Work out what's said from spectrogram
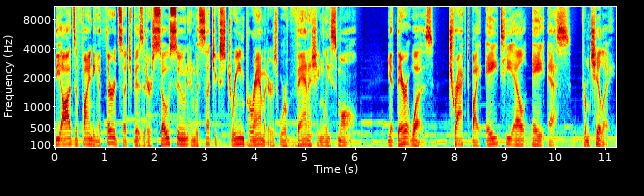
The odds of finding a third such visitor so soon and with such extreme parameters were vanishingly small. Yet there it was, tracked by ATLAS from Chile,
